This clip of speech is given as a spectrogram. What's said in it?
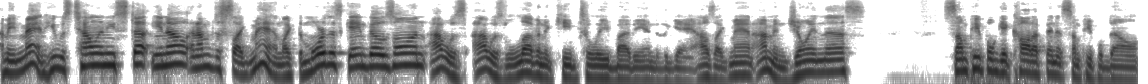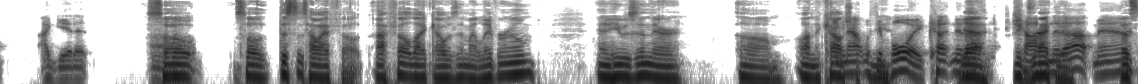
I mean, man, he was telling you stuff, you know, and I'm just like, man, like the more this game goes on, I was I was loving to Aqib Talib by the end of the game. I was like, man, I'm enjoying this. Some people get caught up in it, some people don't. I get it. So, Um, so this is how I felt. I felt like I was in my living room, and he was in there, um, on the couch out with me. your boy, cutting it Yeah, up, chopping exactly. it up, man. That's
